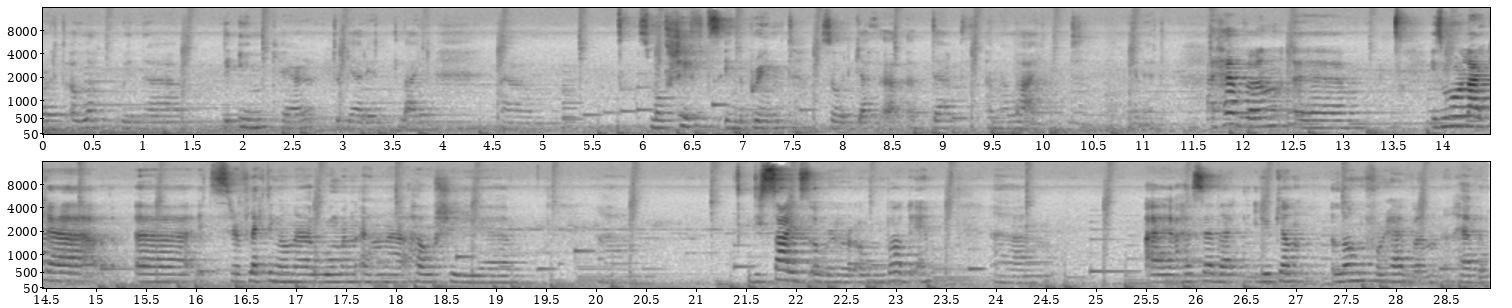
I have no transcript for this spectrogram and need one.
worked a lot with uh, the ink here to get it like small shifts in the print so it gets a, a, depth and a light in it. Heaven um, is more like a, uh, it's reflecting on a woman and uh, how she um, decides over her own body. Um, I have said that you can long for heaven, heaven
